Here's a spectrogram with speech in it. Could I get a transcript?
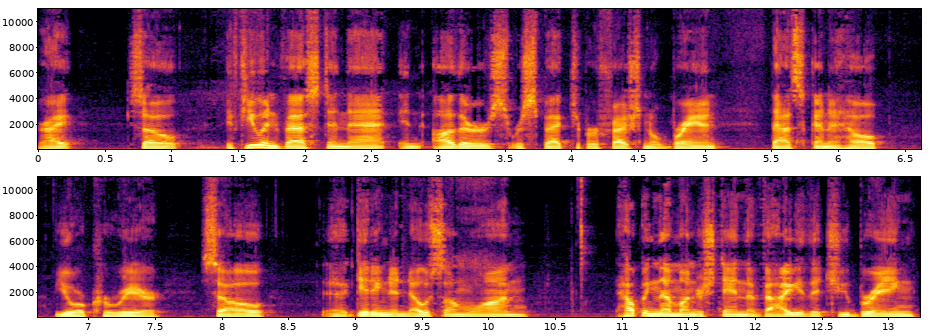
right? So if you invest in that and others respect your professional brand, that's going to help your career. So, uh, getting to know someone, helping them understand the value that you bring,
